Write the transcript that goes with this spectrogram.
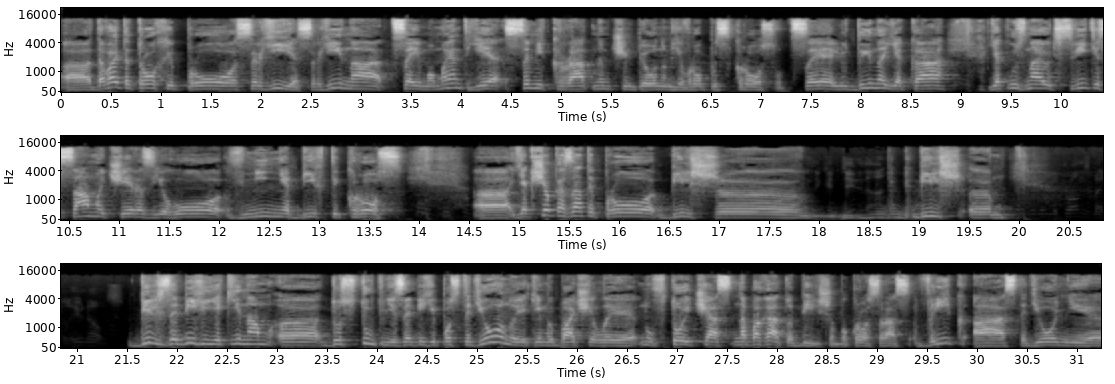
Давайте трохи про Сергія. Сергій на цей момент є семікратним чемпіоном Європи з кросу. Це людина, яка, яку знають в світі саме через його вміння бігти крос. Якщо казати про більш е, більш ем, більш забіги, які нам е, доступні забіги по стадіону, які ми бачили ну, в той час набагато більше, бо крос раз в рік, а стадіонні е,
